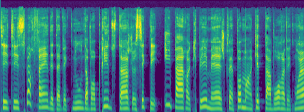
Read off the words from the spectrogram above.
tu es, super fin d'être avec nous, d'avoir pris du temps. Je sais que tu es hyper occupé, mais je ne pouvais pas manquer de t'avoir avec moi.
